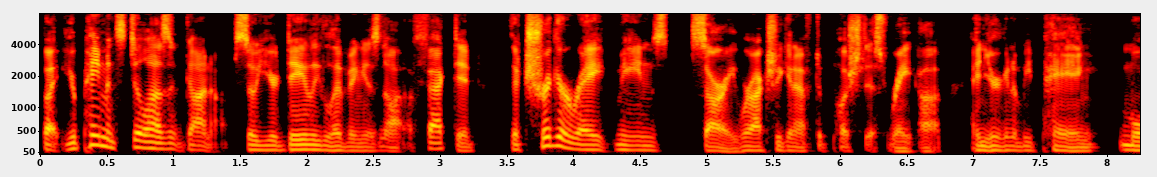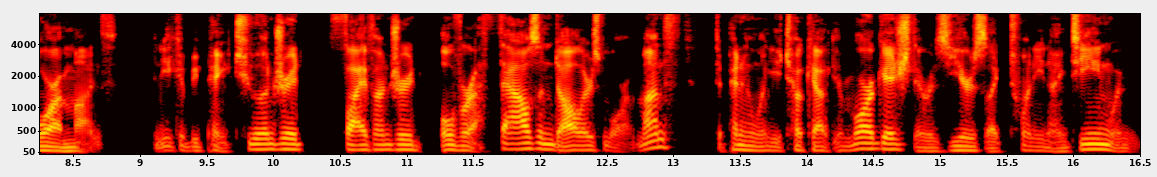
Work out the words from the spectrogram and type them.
but your payment still hasn't gone up. So your daily living is not affected. The trigger rate means, sorry, we're actually going to have to push this rate up, and you're going to be paying more a month. And you could be paying 200, 500, over a thousand dollars more a month, depending on when you took out your mortgage. There was years like 2019 when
